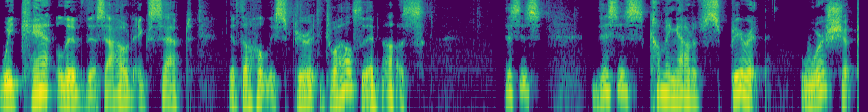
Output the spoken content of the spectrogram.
we can't live this out except if the Holy Spirit dwells in us. This is this is coming out of spirit worship.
